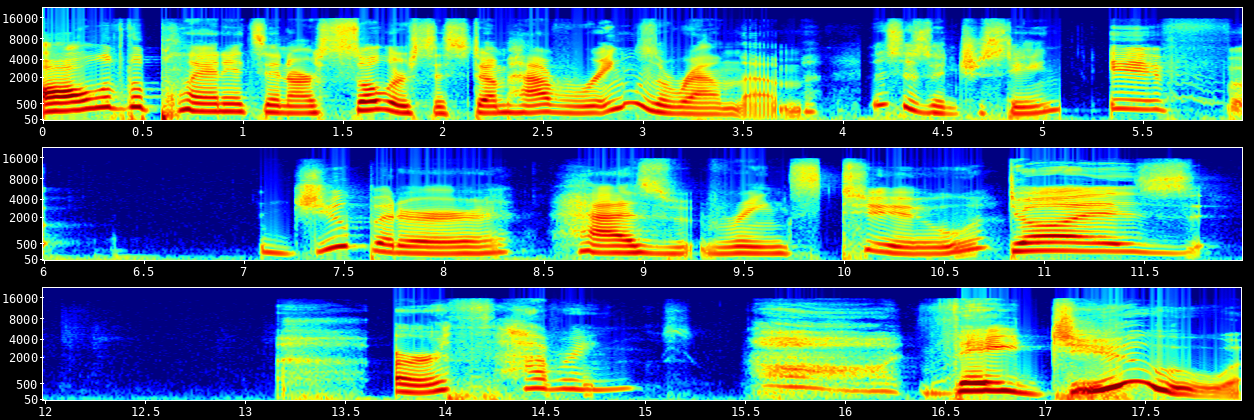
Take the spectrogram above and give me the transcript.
All of the planets in our solar system have rings around them. This is interesting. If Jupiter has rings too. Does Earth have rings? they do.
